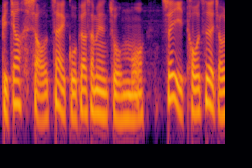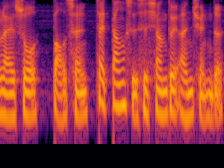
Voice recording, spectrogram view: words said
比较少在股票上面琢磨，所以以投资的角度来说，宝成在当时是相对安全的。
